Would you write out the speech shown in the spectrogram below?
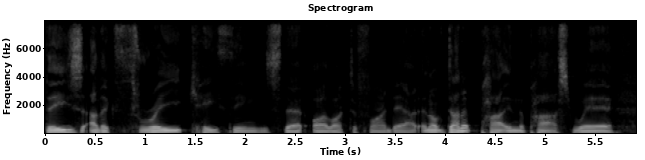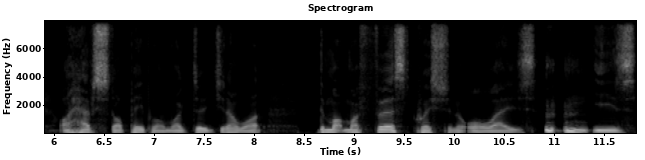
these are the three key things that I like to find out. And I've done it part in the past where I have stopped people. I'm like, dude, you know what? The, my, my first question always is,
